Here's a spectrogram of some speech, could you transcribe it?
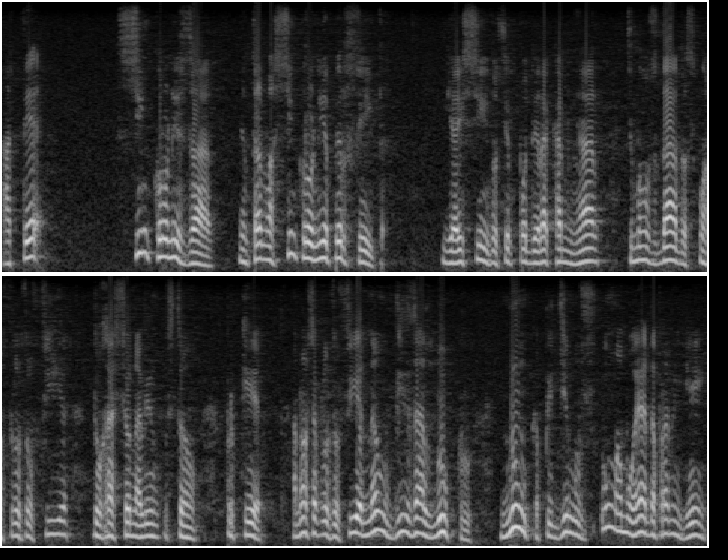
até sincronizar, entrar numa sincronia perfeita. E aí sim você poderá caminhar de mãos dadas com a filosofia do racionalismo cristão, porque a nossa filosofia não visa lucro, nunca pedimos uma moeda para ninguém,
